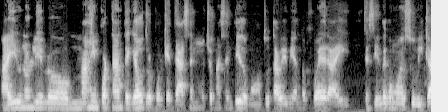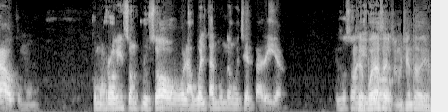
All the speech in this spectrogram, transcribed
hay unos libros más importantes que otros porque te hacen mucho más sentido cuando tú estás viviendo fuera y te sientes como desubicado, como, como Robinson Crusoe o La Vuelta al Mundo en 80 días. ¿Se puede hacer en 80 días?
